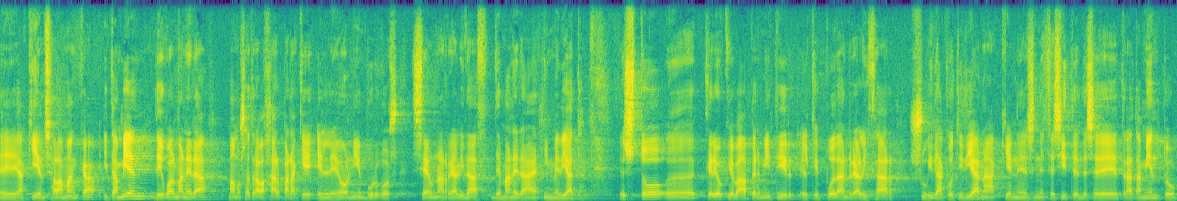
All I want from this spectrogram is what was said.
Eh, aquí en Salamanca y también, de igual manera, vamos a trabajar para que en León y en Burgos sea una realidad de manera inmediata. Esto eh, creo que va a permitir el que puedan realizar su vida cotidiana quienes necesiten de ese tratamiento,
